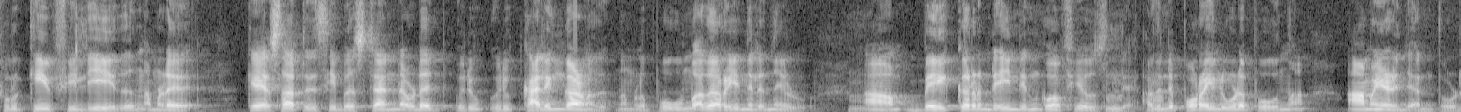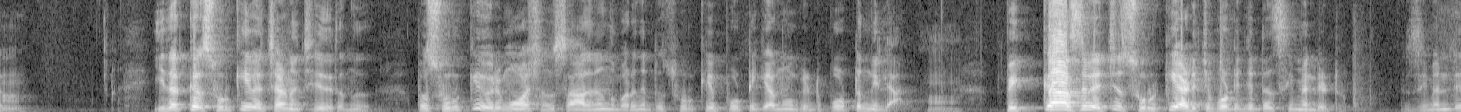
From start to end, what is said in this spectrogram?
സുർക്കി ഫില്ല് ചെയ്ത് നമ്മുടെ K S R T C bus സ്റ്റാൻഡിന്റെ അവിടെ ഒരു ഒരു കലുങ്കാണത്. നമ്മൾ പോകുമ്പോൾ അത് അറിയുന്നില്ലെന്നേ ഉള്ളൂ. ആ ബേക്കറിന്റെ ഇന്ത്യൻ കോഫി ഹൗസിന്റെ അതിന്റെ പുറയിലൂടെ പോകുന്ന ആമയഴഞ്ചാനത്തോട് ഇതൊക്കെ സുർക്കി വെച്ചാണ് ചെയ്തിരുന്നത്. അപ്പോൾ സുർക്കി ഒരു മോശം സാധനം എന്ന് പറഞ്ഞിട്ട് സുർക്കി പൊട്ടിക്കാൻ നോക്കിയിട്ട് പൊട്ടുന്നില്ല. പിക്കാസ് വെച്ച് സുർക്കി അടിച്ച് പൊട്ടിച്ചിട്ട് സിമെന്റ് ഇട്ടു. സിമെന്റ്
